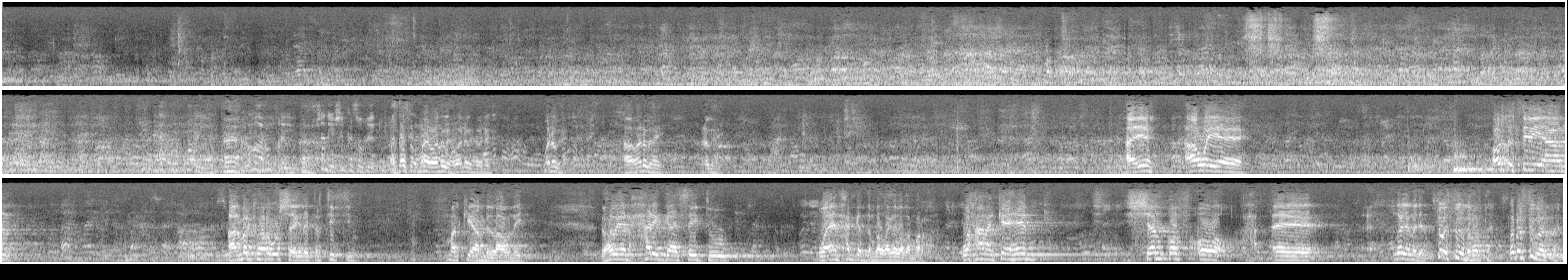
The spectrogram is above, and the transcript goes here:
shan iyo shan ka soo reeb asaas ma waan ogahay waan ogahay waan ogahay waan ogahay ah waan ogahay waan ogahay haye aawaye horta sidii aan aan markii hore u sheegnay tartiibtii markii aan bilownay waxa weeyaan xariggaasayto waa in xagga dambe laga wada maro. Waxaanan ka ahayn shan qof oo eh, ngoja ngoja suga suga ban horta. Bal suga horta.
